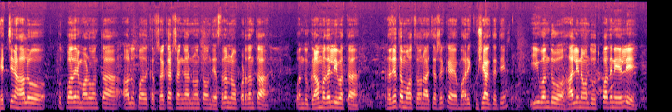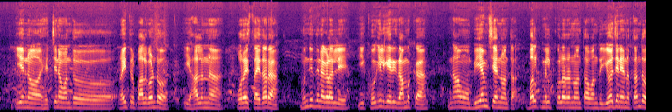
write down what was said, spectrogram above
ಹೆಚ್ಚಿನ ಹಾಲು ಉತ್ಪಾದನೆ ಮಾಡುವಂಥ ಹಾಲು ಉತ್ಪಾದಕರ ಸಹಕಾರ ಸಂಘ ಅನ್ನುವಂಥ ಒಂದು ಹೆಸರನ್ನು ಪಡೆದಂಥ ಒಂದು ಗ್ರಾಮದಲ್ಲಿ ಇವತ್ತು ರಜತ ಮಹೋತ್ಸವವನ್ನು ಆಚರಿಸೋಕ್ಕೆ ಭಾರಿ ಖುಷಿ ಆಗ್ತೈತಿ. ಈ ಒಂದು ಹಾಲಿನ ಒಂದು ಉತ್ಪಾದನೆಯಲ್ಲಿ ಏನು ಹೆಚ್ಚಿನ ಒಂದು ರೈತರು ಪಾಲ್ಗೊಂಡು ಈ ಹಾಲನ್ನು ಪೂರೈಸ್ತಾ ಇದ್ದಾರೆ ಮುಂದಿನ ದಿನಗಳಲ್ಲಿ ಈ ಕೋಗಿಲಗೇರಿ ಗ್ರಾಮಕ್ಕೆ ನಾವು ಬಿ ಎಂ ಸಿ ಅನ್ನುವಂಥ ಬಲ್ಕ್ ಮಿಲ್ಕ್ ಕೂಲರ್ ಅನ್ನುವಂಥ ಒಂದು ಯೋಜನೆಯನ್ನು ತಂದು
